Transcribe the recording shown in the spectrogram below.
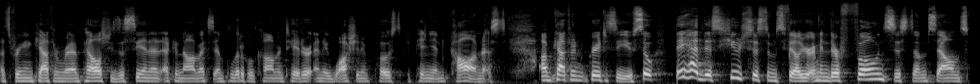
Let's bring in Catherine Rampell. She's a CNN economics and political commentator and a Washington Post opinion columnist. Um, Catherine, great to see you. So they had this huge systems failure. I mean, their phone system sounds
